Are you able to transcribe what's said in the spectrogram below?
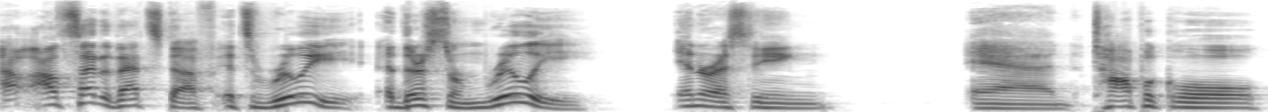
outside of that stuff, it's really there's some really interesting and topical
